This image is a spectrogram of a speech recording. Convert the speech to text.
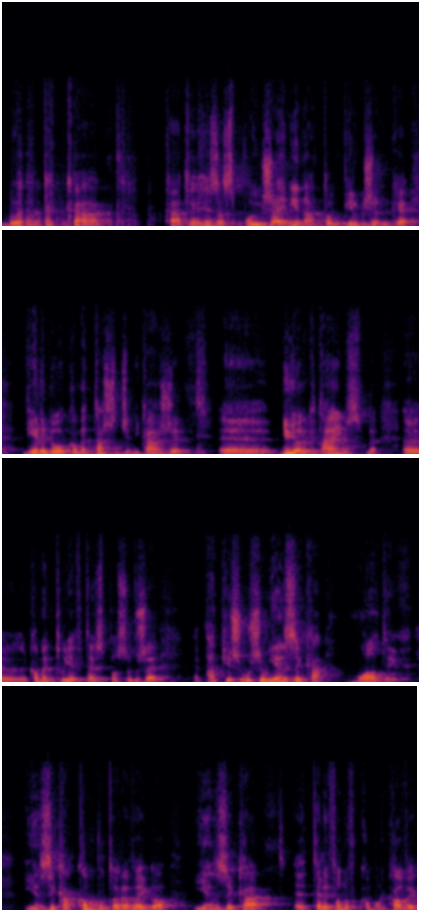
była taka katecheza, spojrzenie na tą pielgrzymkę. Wiele było komentarzy dziennikarzy. E, New York Times e, komentuje w ten sposób, że papież użył języka młodych, języka komputerowego, języka e, telefonów komórkowych.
